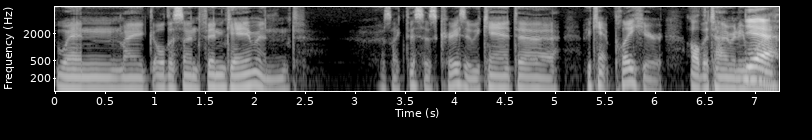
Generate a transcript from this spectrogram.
when my oldest son Finn came, and I was like, "This is crazy. We can't, uh, we can't play here all the time anymore." Yeah,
